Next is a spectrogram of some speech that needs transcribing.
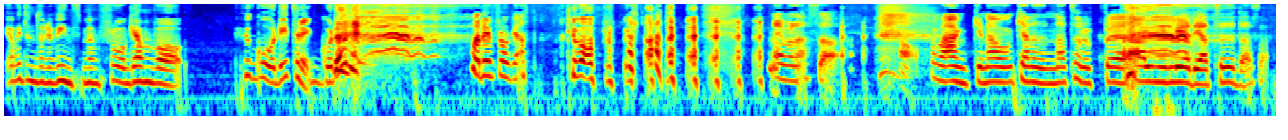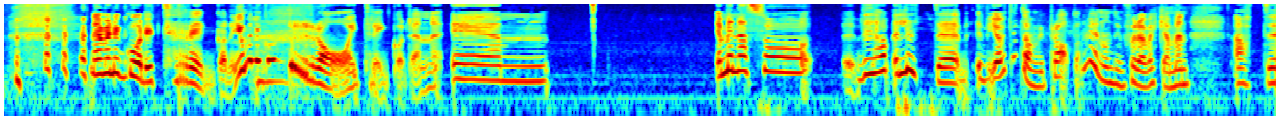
Jag vet inte om det vinns men frågan var hur går det i trädgården? Var det frågan? Det var frågan. Nej men alltså. Ja, de här ankorna och kaninerna tar upp eh, all min lediga tid alltså. Nej men hur går det i trädgården? Jo men det går bra i trädgården. Ehm, jag menar så vi har lite, jag vet inte om vi pratade om det någonting förra veckan men att eh,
